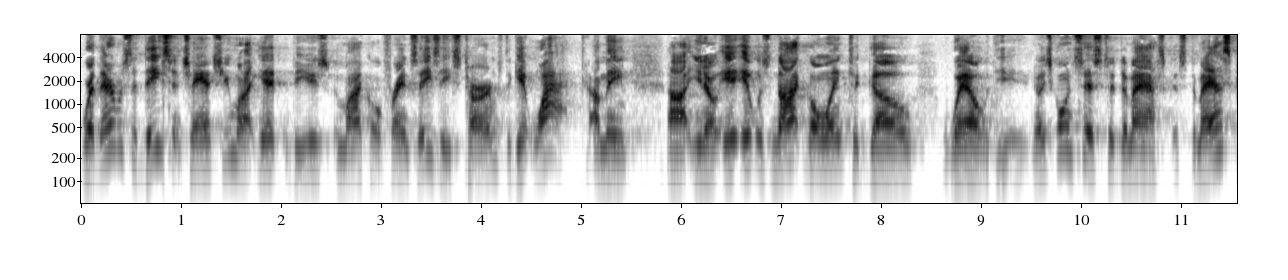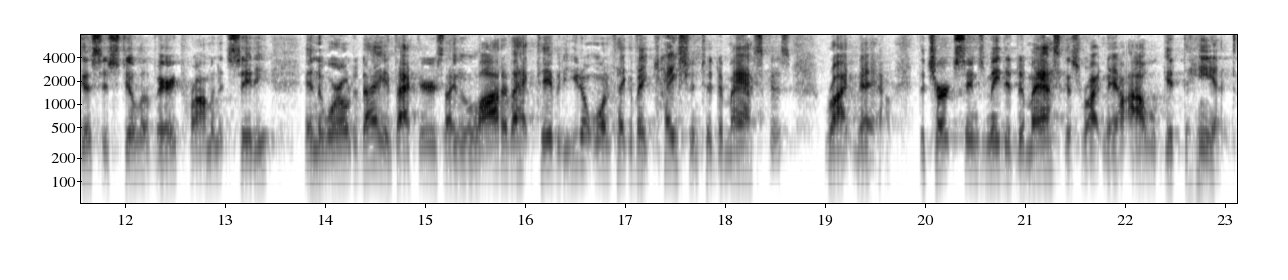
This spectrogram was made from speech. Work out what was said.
where there was a decent chance you might get, to use Michael Franzese's terms, to get whacked. I mean, uh, you know, it, it was not going to go well with you. Now, he's going says to Damascus. Damascus is still a very prominent city in the world today. In fact, there's a lot of activity. You don't want to take a vacation to Damascus right now. The church sends me to Damascus right now. I will get the hint.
